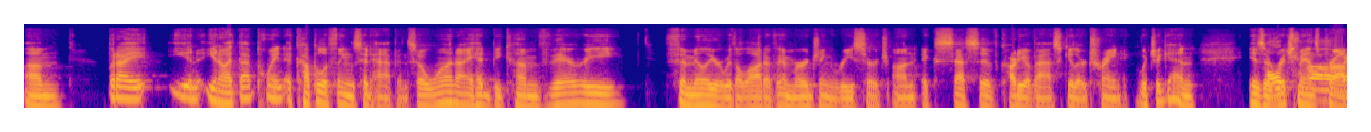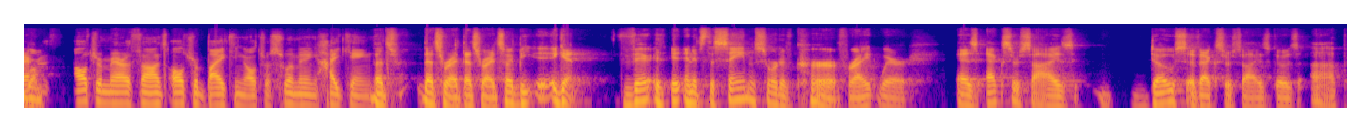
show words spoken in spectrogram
Um, but I, you know, at that point, a couple of things had happened. So one, I had become very familiar with a lot of emerging research on excessive cardiovascular training, which again is a ultra rich man's problem. Marath- ultra marathons, ultra biking, ultra swimming, hiking. That's that's right. That's right. So I'd be again very, and it's the same sort of curve, right? Where as exercise dose of exercise goes up,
